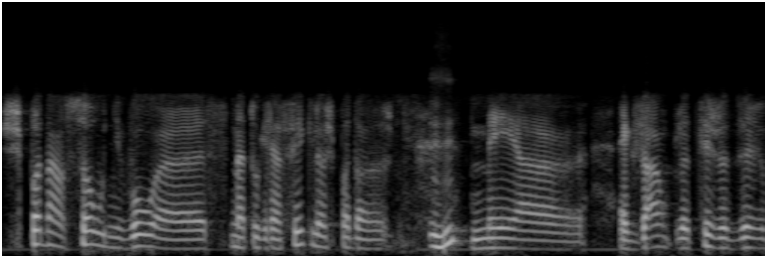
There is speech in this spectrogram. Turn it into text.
je suis pas dans ça au niveau euh, cinématographique. Là, je suis pas dans. Mhm. Mais euh, exemple, tu sais, je veux dire,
